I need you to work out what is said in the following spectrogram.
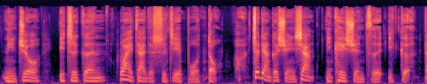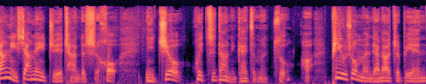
你就一直跟外在的世界搏斗。好，这两个选项你可以选择一个。当你向内觉察的时候，你就会知道你该怎么做。好，譬如说，我们聊到这边，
